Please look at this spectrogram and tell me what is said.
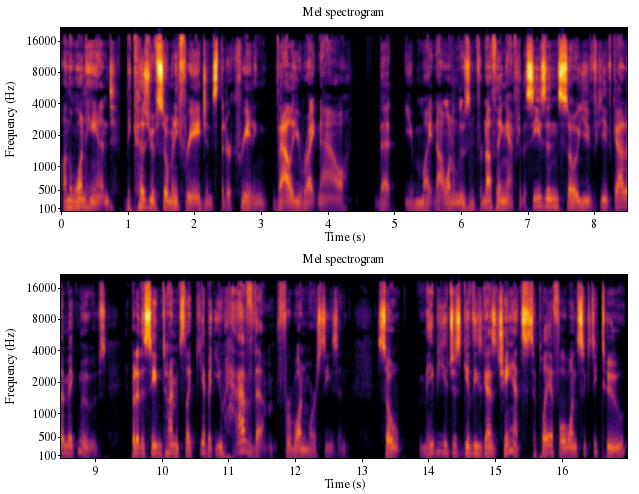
on the one hand, because you have so many free agents that are creating value right now, that you might not want to lose them for nothing after the season, so you've you've got to make moves. But at the same time, it's like, yeah, but you have them for one more season. So maybe you just give these guys a chance to play a full 162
